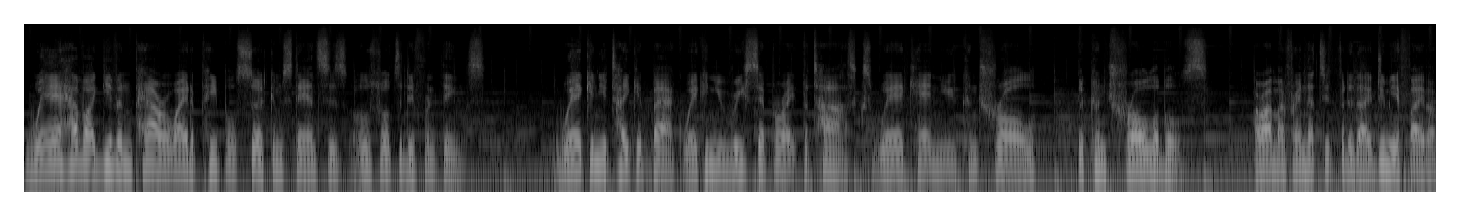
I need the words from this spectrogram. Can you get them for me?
Where have I given power away to people, circumstances, all sorts of different things? Where can you take it back? Where can you reseparate the tasks? Where can you control the controllables? All right, my friend, that's it for today. Do me a favor.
